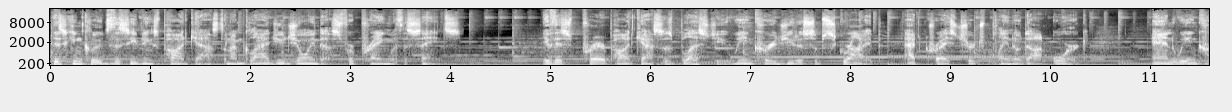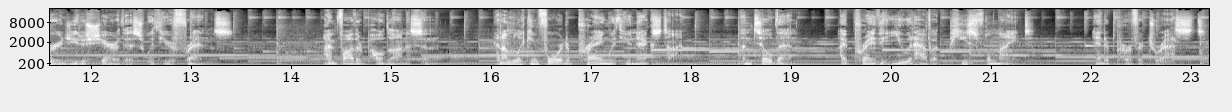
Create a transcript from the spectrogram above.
This concludes this evening's podcast, and I'm glad you joined us for Praying with the Saints. If this prayer podcast has blessed you, we encourage you to subscribe at christchurchplano.org, and we encourage you to share this with your friends. I'm Father Paul Donison, and I'm looking forward to praying with you next time. Until then, I pray that you would have a peaceful night and a perfect rest.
